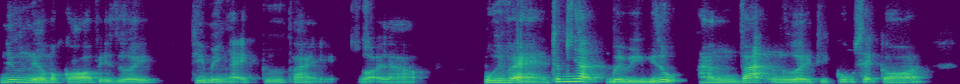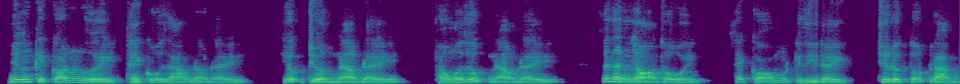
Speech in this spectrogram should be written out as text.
Nhưng nếu mà có ở phía dưới thì mình hãy cứ phải, gọi là vui vẻ, chấp nhận. Bởi vì ví dụ hàng vạn người thì cũng sẽ có những cái con người, thầy cô giáo nào đấy, hiệu trưởng nào đấy, phòng giáo dục nào đấy, rất là nhỏ thôi, sẽ có một cái gì đấy chưa được tốt lắm.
